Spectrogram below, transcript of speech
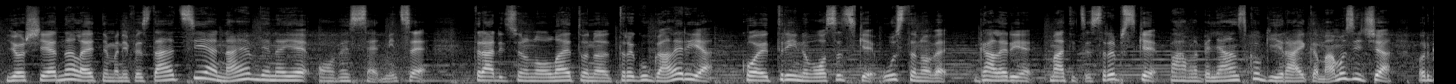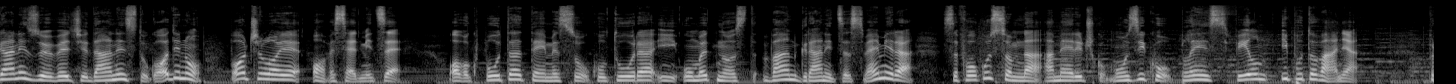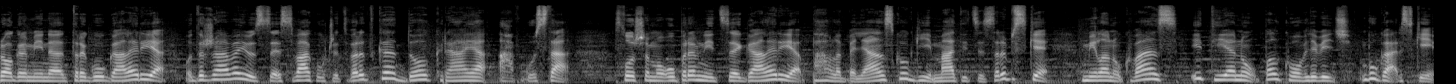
Još jedna letnja manifestacija najavljena je ove sedmice. Tradicionalno leto na trgu Galerija, koje tri novosadske ustanove Galerije Matice Srpske, Pavla Beljanskog i Rajka Mamozića organizuju već 11. godinu, počelo je ove sedmice. Ovog puta teme su kultura i umetnost van granica svemira sa fokusom na američku muziku, ples, film i putovanja. Programi na Trgu Galerija održavaju se svakog četvrtka do kraja avgusta. Slušamo upravnice galerija Pavla Beljanskog i Matice Srpske, Milanu Kvas i Tijanu Palkovljević-Bugarski.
